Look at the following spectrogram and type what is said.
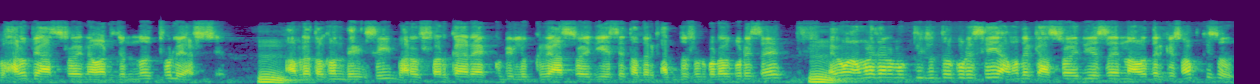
ভারতে আশ্রয় নেওয়ার জন্য চলে আসছে। আমরা তখন দেখছি ভারত সরকার এক কোটি লোকের আশ্রয় দিয়েছে তাদের খাদ্য সরবরাহ করেছে। এবং আমরা যারা মুক্তিযুদ্ধ করেছি আমাদেরকে আশ্রয় দিয়েছেন আমাদেরকে সবকিছু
